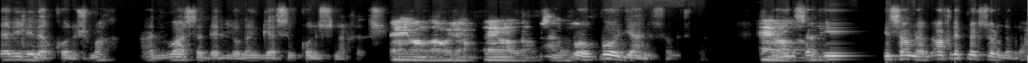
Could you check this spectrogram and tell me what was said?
Delil ile konuşmak. Hadi varsa delil olan gelsin konuşsun arkadaş. Eyvallah hocam. Eyvallah. Mustafa. bu, bu yani sonuçta. Eyvallah. insan, insanlar da akletmek zorunda bırak.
